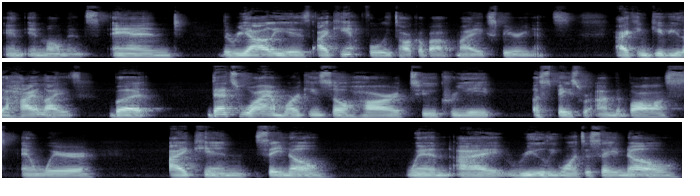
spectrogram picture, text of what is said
in, in moments. And the reality is, I can't fully talk about my experience. I can give you the highlights, but that's why I'm working so hard to create a space where I'm the boss and where I can say no when I really want to say no.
